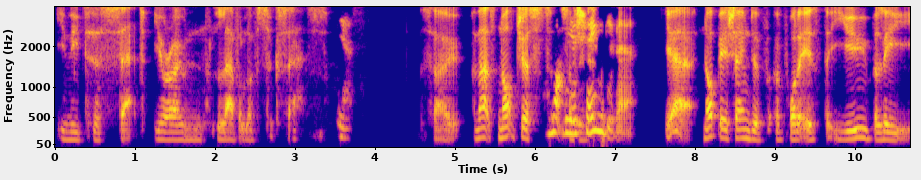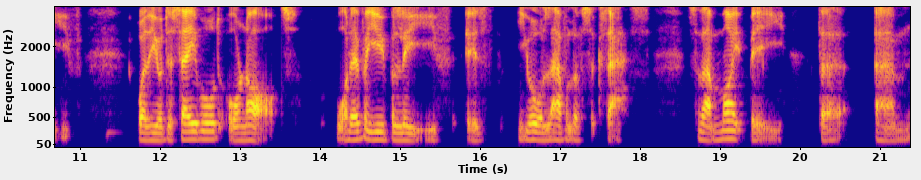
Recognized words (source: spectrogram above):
you need to set your own level of success. Yes. So, and that's not just not be ashamed of it yeah, not be ashamed of, of what it is that you believe, whether you're disabled or not. Whatever you believe is your level of success. So that might be that. Um,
